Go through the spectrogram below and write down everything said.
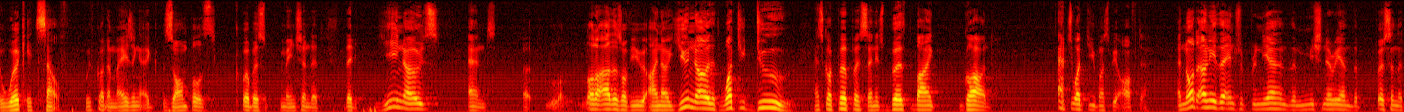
the work itself. We've got amazing examples. Kobus mentioned that, that he knows, and a lot of others of you I know, you know that what you do has got purpose and it's birthed by God. That's what you must be after. And not only the entrepreneur and the missionary and the person that,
